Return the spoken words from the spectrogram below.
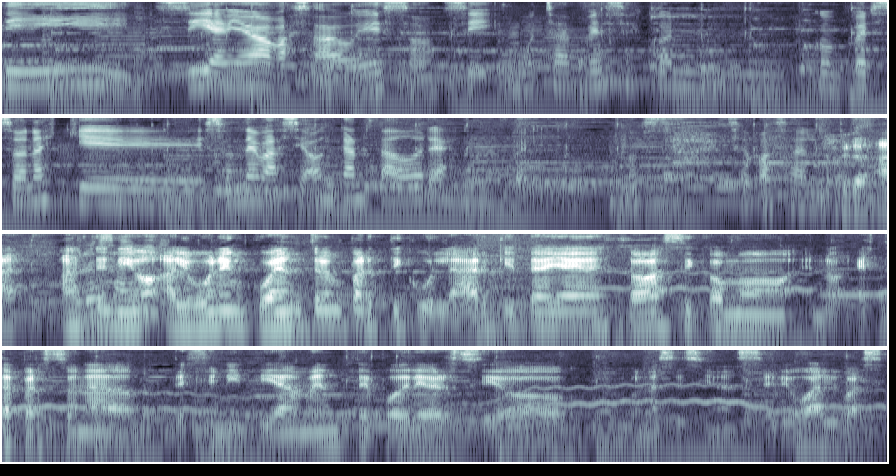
Sí, sí, a mí me ha pasado eso. Sí, muchas veces con, con personas que son demasiado encantadoras. No sé, se pasa rollo. Pero, ¿ha- ¿has Pero tenido sabes- algún encuentro en particular que te haya dejado así como, no, esta persona definitivamente podría haber sido un asesino en serio o algo así?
